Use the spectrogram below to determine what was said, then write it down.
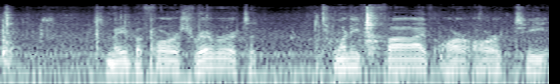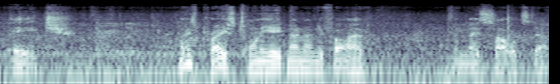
It's made by Forest River. It's a 25 RRTH. Nice price, $28,995. And nice solid step.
